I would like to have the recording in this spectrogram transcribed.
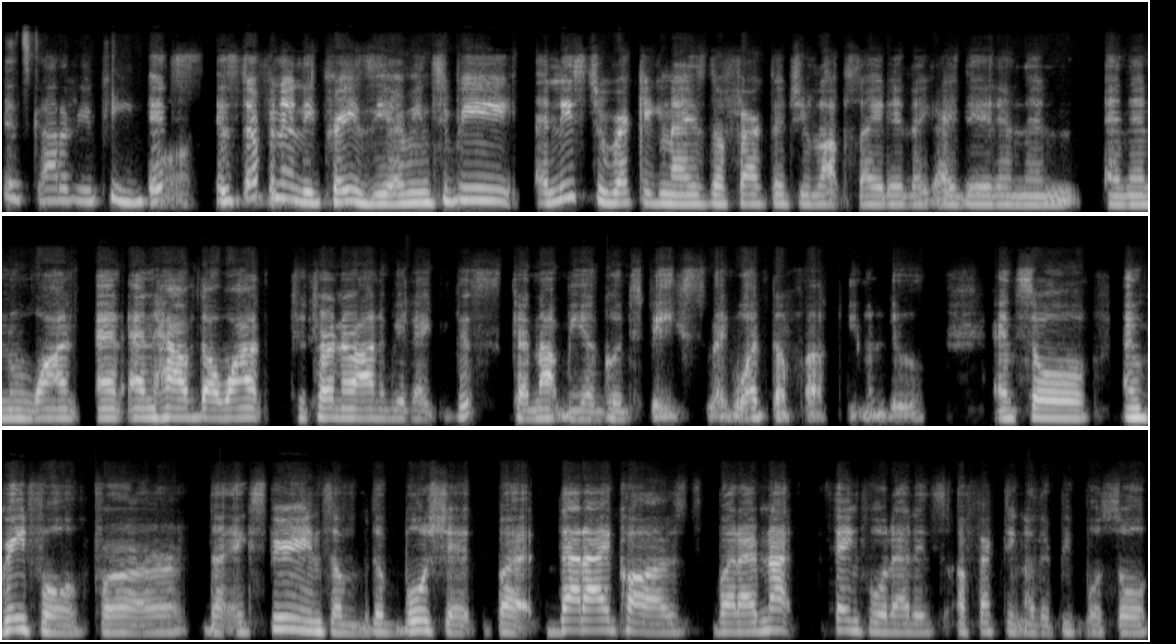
It's got to be painful It's it's definitely crazy. I mean, to be at least to recognize the fact that you lopsided like I did, and then and then want and and have the want to turn around and be like, this cannot be a good space. Like, what the fuck you gonna do? And so I'm grateful for the experience of the bullshit, but that I caused. But I'm not thankful that it's affecting other people. So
